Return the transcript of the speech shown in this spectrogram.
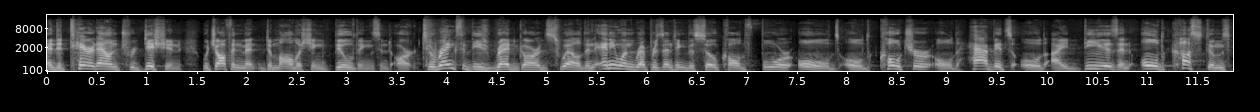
and to tear down tradition, which often meant demolishing buildings and art. The ranks of these Red Guards swelled, and anyone representing the so called Four Olds old culture, old habits, old ideas, and old customs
